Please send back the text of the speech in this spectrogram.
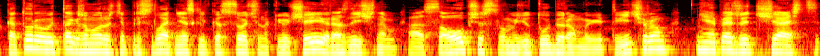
в которую вы также можете присылать несколько сотен ключей различным а, сообществам, ютуберам и твичерам. И опять же, часть,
